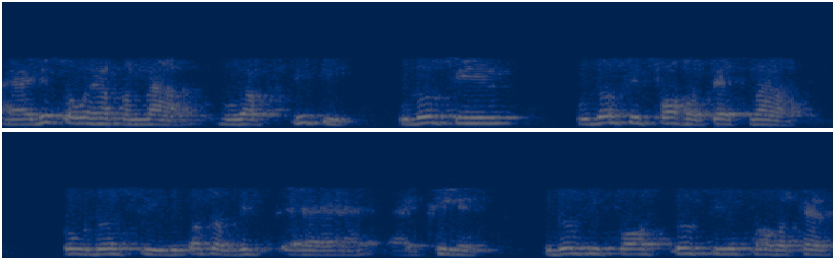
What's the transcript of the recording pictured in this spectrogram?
uh, this wey happen now. We have city we don't see we don't see four hotels now. We don't see because of this uh, uh, killing see four don see four hotels.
